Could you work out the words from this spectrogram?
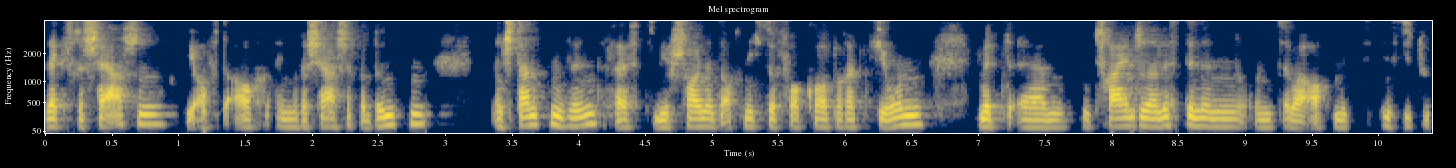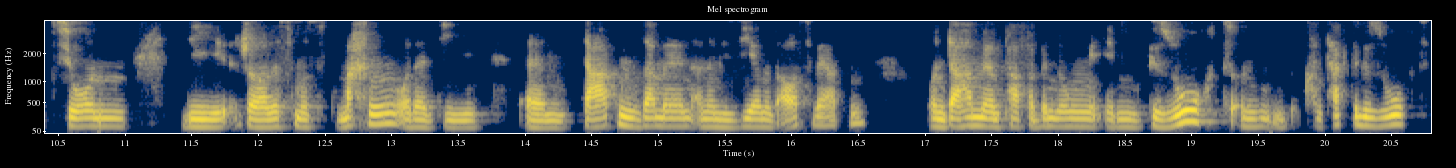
sechs Recherchen, die oft auch in Rechercheverbünden entstanden sind. Das heißt, wir scheuen uns auch nicht so vor Kooperationen mit, ähm, mit freien Journalistinnen und aber auch mit Institutionen, die Journalismus machen oder die ähm, Daten sammeln, analysieren und auswerten. Und da haben wir ein paar Verbindungen eben gesucht und Kontakte gesucht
